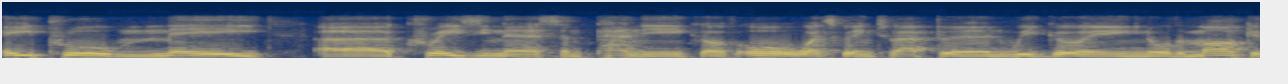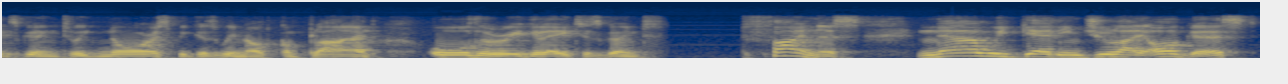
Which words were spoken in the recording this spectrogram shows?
April, May uh, craziness and panic of, oh, what's going to happen? We're going, you know, the market's going to ignore us because we're not compliant, all the regulator's going to fine us. Now we get in July, August,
